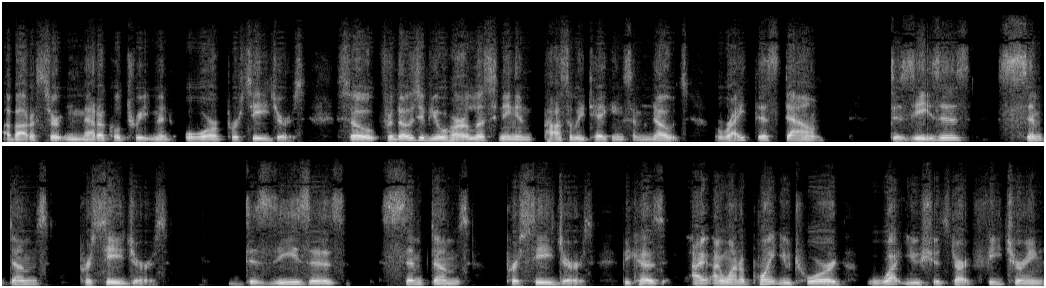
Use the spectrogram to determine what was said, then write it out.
about a certain medical treatment or procedures. So for those of you who are listening and possibly taking some notes, write this down. Diseases, symptoms, procedures. Diseases, symptoms, procedures. Because I, I want to point you toward what you should start featuring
